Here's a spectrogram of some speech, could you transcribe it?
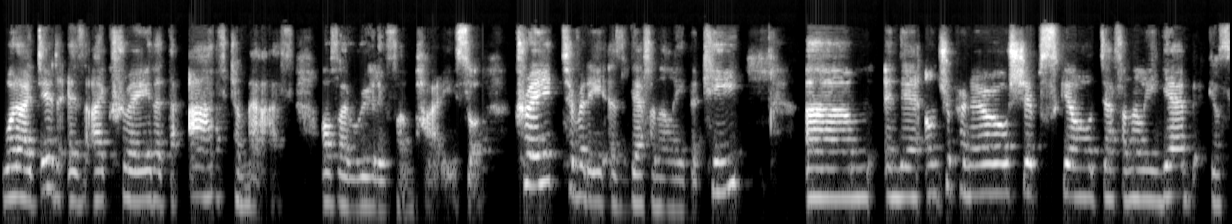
what I did is I created the aftermath of a really fun party. So creativity is definitely the key um, and then entrepreneurship skill definitely yeah because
